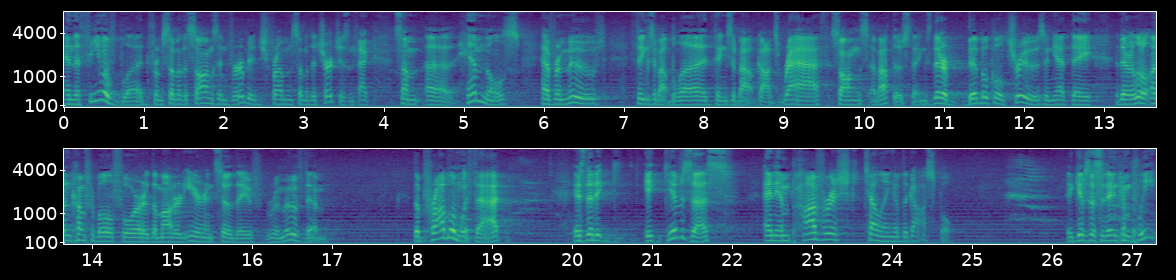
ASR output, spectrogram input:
and the theme of blood from some of the songs and verbiage from some of the churches. In fact, some uh, hymnals have removed things about blood, things about God's wrath, songs about those things that are biblical truths, and yet they, they're a little uncomfortable for the modern ear, and so they've removed them. The problem with that is that it, it gives us an impoverished telling of the gospel. It gives us an incomplete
